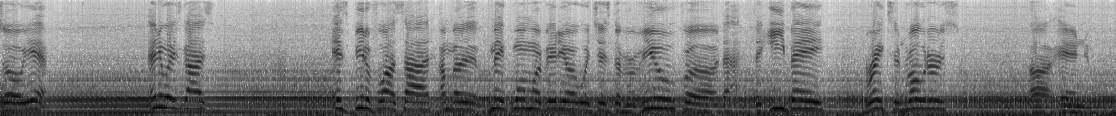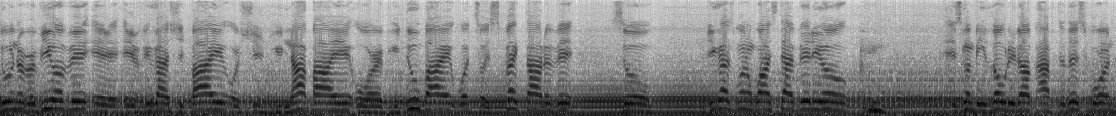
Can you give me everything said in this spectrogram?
So yeah. Anyways, guys, it's beautiful outside. I'm gonna make one more video, which is the review for the, the eBay brakes and rotors uh, and doing a review of it if you guys should buy it or should you not buy it or if you do buy it what to expect out of it. So if you guys want to watch that video it's going to be loaded up after this one.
